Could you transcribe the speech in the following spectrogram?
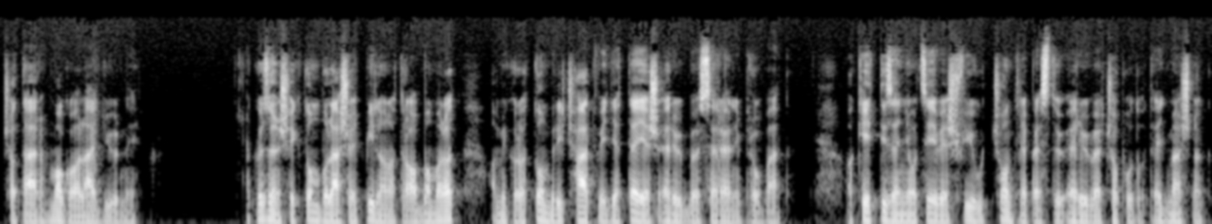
csatár maga alá gyűrné. A közönség tombolása egy pillanatra abba maradt, amikor a Tombridge hátvédje teljes erőből szerelni próbált. A két 18 éves fiú csontrepesztő erővel csapódott egymásnak,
